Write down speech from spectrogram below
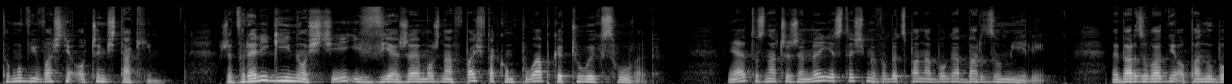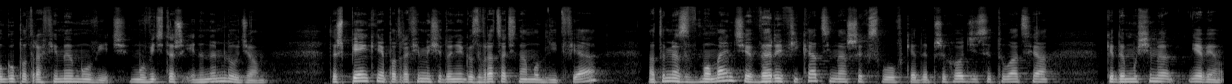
to mówi właśnie o czymś takim, że w religijności i w wierze można wpaść w taką pułapkę czułych słówek. Nie? To znaczy, że my jesteśmy wobec Pana Boga bardzo mili. My bardzo ładnie o Panu Bogu potrafimy mówić, mówić też innym ludziom. Też pięknie potrafimy się do Niego zwracać na modlitwie, natomiast w momencie weryfikacji naszych słów, kiedy przychodzi sytuacja, kiedy musimy, nie wiem,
